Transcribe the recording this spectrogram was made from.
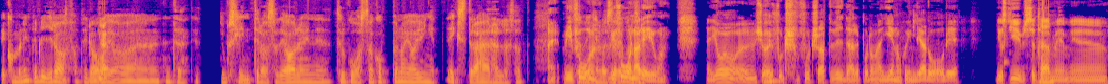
det kommer det inte bli idag för att idag Nej. har jag eh, inte, tog slint idag så jag har den eh, turkosa koppen och jag har ju inget extra här heller. Så att Nej, vi får, vi får ordna det Johan. Jag eh, kör ju mm. fort, fortsatt vidare på de här genomskinliga då och det just ljuset här mm. med, med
